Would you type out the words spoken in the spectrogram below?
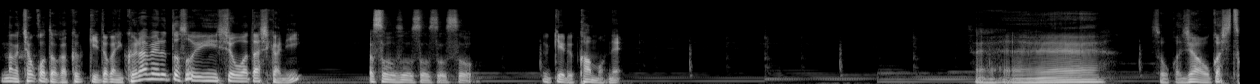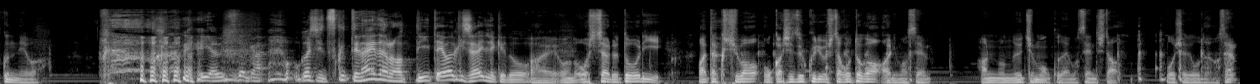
なんかチョコとかクッキーとかに比べるとそういう印象は確かにあそうそうそうそうそう。受けるかもね。へえ。そうか、じゃあお菓子作んねえわ。いや、別になんか、お菓子作ってないだろって言いたいわけじゃないんだけど、はい、あのおっしゃる通り、私はお菓子作りをしたことがありません。反論の余地もございませんでした。申し訳ございません。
